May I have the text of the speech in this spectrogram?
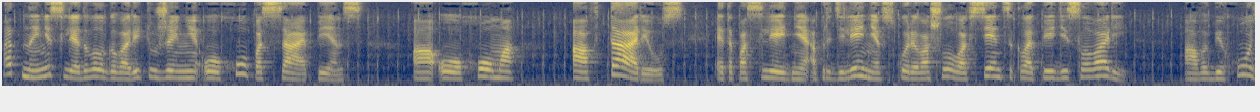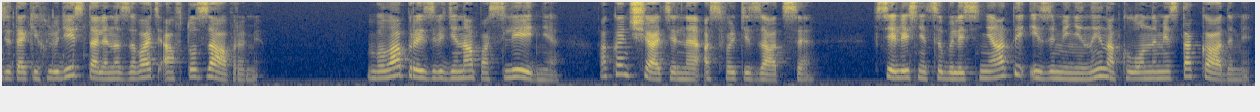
Отныне следовало говорить уже не о Homo sapiens, а о Homo aftarius. Это последнее определение вскоре вошло во все энциклопедии словари, а в обиходе таких людей стали называть автозаврами. Была произведена последняя, Окончательная асфальтизация. Все лестницы были сняты и заменены наклонными эстакадами,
